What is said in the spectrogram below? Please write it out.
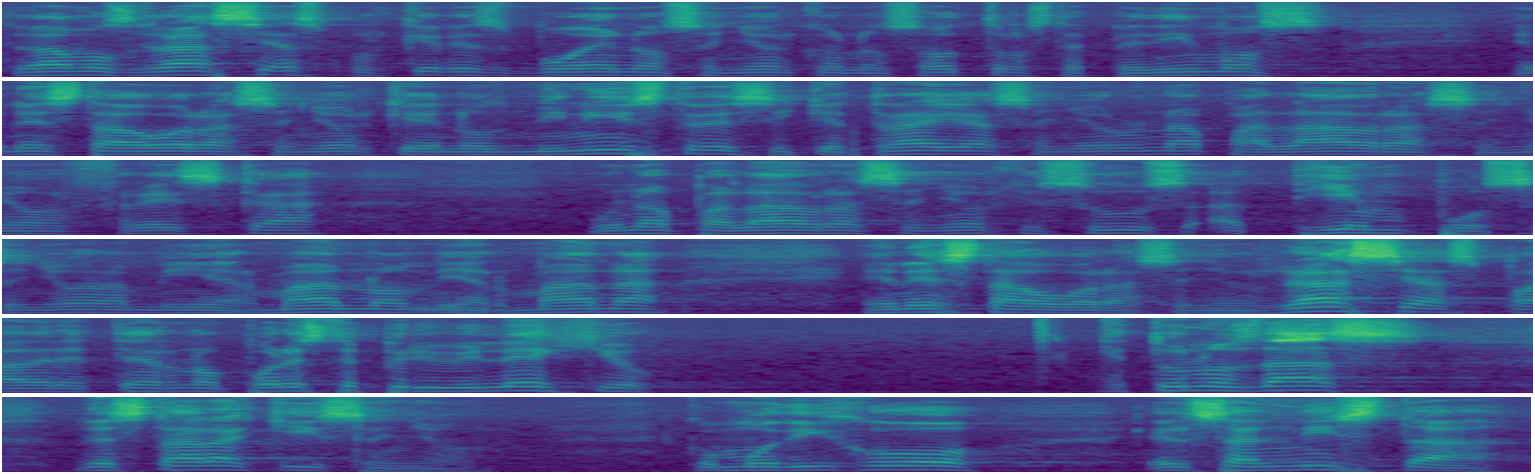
te damos gracias porque eres bueno, Señor, con nosotros. Te pedimos en esta hora, Señor, que nos ministres y que traigas, Señor, una palabra, Señor, fresca, una palabra, Señor Jesús, a tiempo, Señor, a mi hermano, a mi hermana, en esta hora, Señor. Gracias, Padre eterno, por este privilegio que tú nos das de estar aquí, Señor. Como dijo el salmista,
